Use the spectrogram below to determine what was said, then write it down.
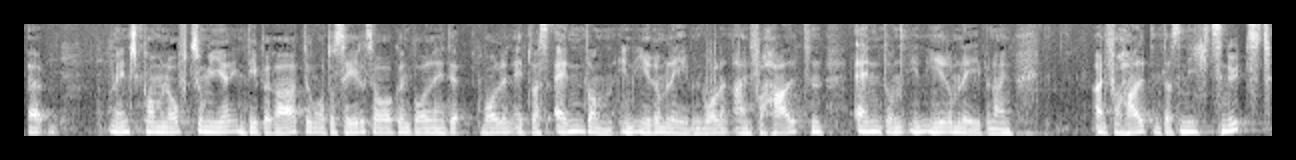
äh, Menschen kommen oft zu mir in die Beratung oder Seelsorge und wollen, wollen etwas ändern in ihrem Leben, wollen ein Verhalten ändern in ihrem Leben, ein, ein Verhalten, das nichts nützt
